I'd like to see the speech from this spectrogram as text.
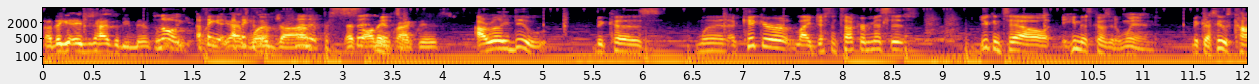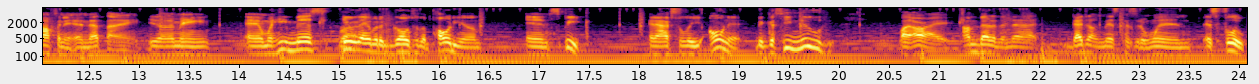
I think it just has to be mental. No, I think it- you I think it's one job. 100% That's all they mental. practice. I really do, because when a kicker like Justin Tucker misses, you can tell he missed because of the wind, because he was confident in that thing. You know what I mean? And when he missed, he was able to go to the podium and speak and actually own it because he knew, like, all right, I'm better than that. That don't miss because of the wind. It's fluke.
